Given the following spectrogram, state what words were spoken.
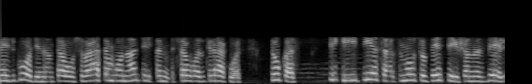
mēs godinam tavu svētumu un atzīstam savos grēkos. Tu, kas tiki tiesāts mūsu pestīšanas dēļ,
